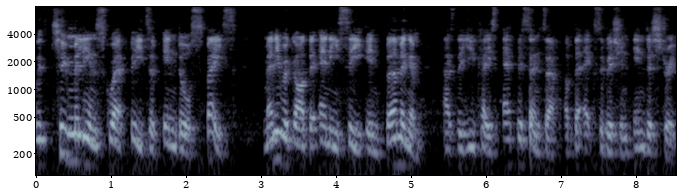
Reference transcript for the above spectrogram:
With 2 million square feet of indoor space, many regard the NEC in Birmingham as the UK's epicentre of the exhibition industry.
